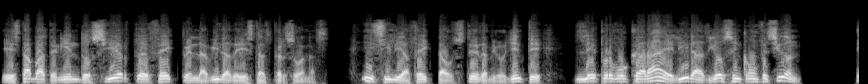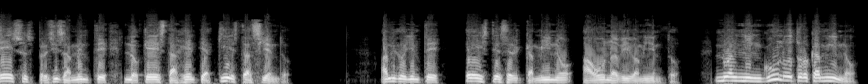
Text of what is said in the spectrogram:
estaba teniendo cierto efecto en la vida de estas personas. Y si le afecta a usted, amigo oyente, le provocará el ir a Dios en confesión. Eso es precisamente lo que esta gente aquí está haciendo. Amigo oyente, este es el camino a un avivamiento. No hay ningún otro camino.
